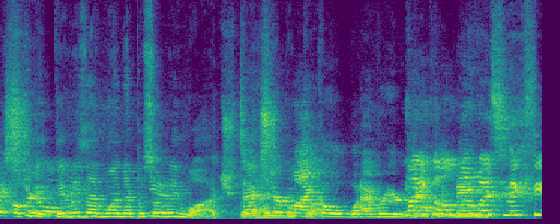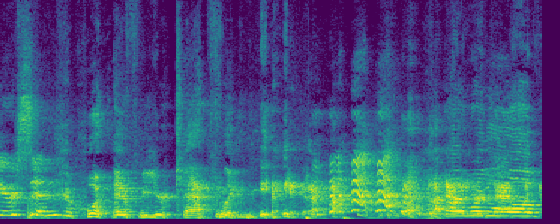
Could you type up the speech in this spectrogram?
Dexter. okay, there was that one episode Yeah. we watched. that I had to Dexter look up. Michael, whatever your Michael Catholic name Michael Lewis McPherson. Whatever your Catholic name. I would love-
